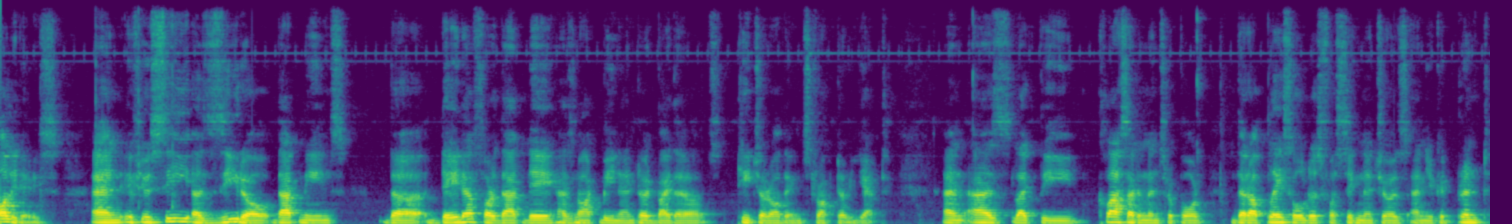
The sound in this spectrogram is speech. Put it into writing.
holidays. And if you see a zero, that means the data for that day has not been entered by the teacher or the instructor yet. And as like the class attendance report, there are placeholders for signatures and you could print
